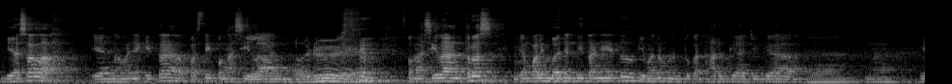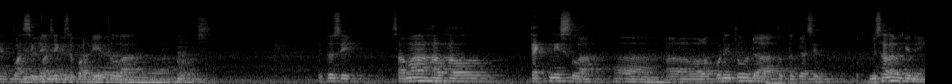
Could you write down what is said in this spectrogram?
biasalah yang namanya kita pasti penghasilan Waduh ya. penghasilan terus yang paling banyak ditanya itu gimana menentukan harga juga Ya. nah yang klasik-klasik seperti gitu, itulah ya. Nah, terus itu sih sama hal-hal teknis lah. Eh, Eh, walaupun itu udah aku tegasin. Misalnya begini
